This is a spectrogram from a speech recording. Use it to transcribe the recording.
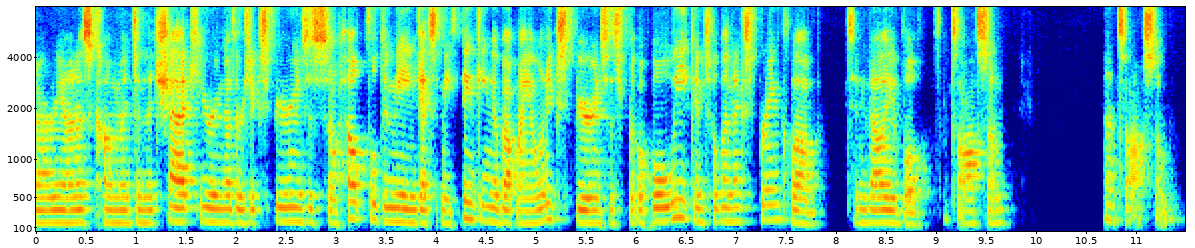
Ariana's comment in the chat, hearing others' experiences so helpful to me and gets me thinking about my own experiences for the whole week until the next Brain Club. It's invaluable. That's awesome. That's awesome.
